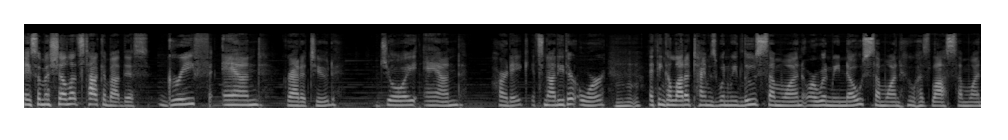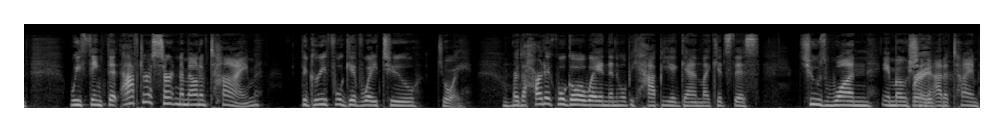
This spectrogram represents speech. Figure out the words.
Okay, so Michelle, let's talk about this grief and gratitude, joy and heartache. It's not either or. Mm-hmm. I think a lot of times when we lose someone or when we know someone who has lost someone, we think that after a certain amount of time, the grief will give way to joy mm-hmm. or the heartache will go away and then we'll be happy again. Like it's this choose one emotion Right. at a time.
